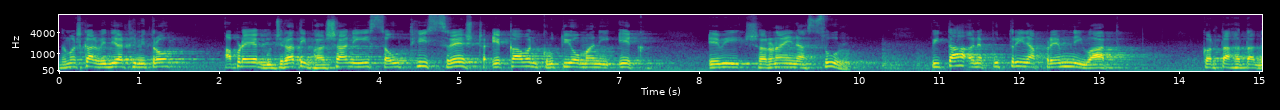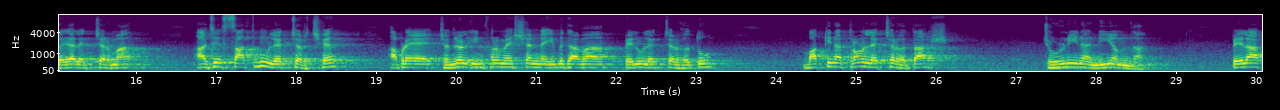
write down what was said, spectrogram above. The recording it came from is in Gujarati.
નમસ્કાર વિદ્યાર્થી મિત્રો. આપણે ગુજરાતી ભાષાની સૌથી શ્રેષ્ઠ એકાવન કૃતિઓમાંની એક એવી શરણાઈના સૂર, પિતા અને પુત્રીના પ્રેમની વાત કરતા હતા ગયા લેક્ચરમાં. આજે સાતમું લેક્ચર છે. આપણે જનરલ ઇન્ફોર્મેશન ને એ બધામાં પહેલું લેક્ચર હતું. બાકીના ત્રણ લેક્ચર હતા. જોડણીના નિયમના. પહેલાં,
